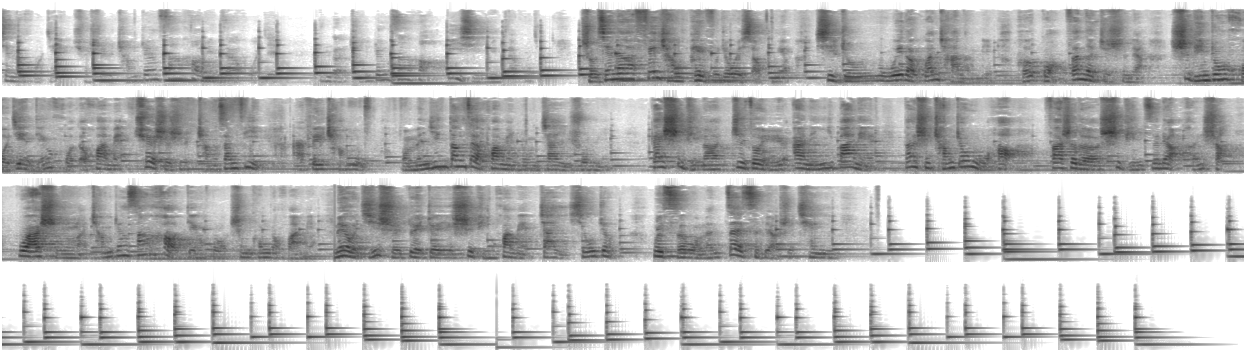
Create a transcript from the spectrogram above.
现在火箭却是长征三号运载火箭中的长征三号 B 型运载火箭。首先呢，非常佩服这位小朋友细致入微的观察能力和广泛的知识量。视频中火箭点火的画面确实是长三 B 而非长五，我们应当在画面中加以说明。该视频呢制作于二零一八年，当时长征五号发射的视频资料很少，故而使用了长征三号点火升空的画面，没有及时对这一视频画面加以修正。为此，我们再次表示歉意，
